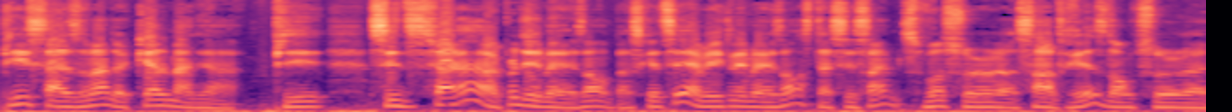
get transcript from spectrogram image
puis ça se vend de quelle manière? Puis c'est différent un peu des maisons parce que tu sais avec les maisons c'est assez simple. Tu vas sur euh, Centris donc sur euh,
